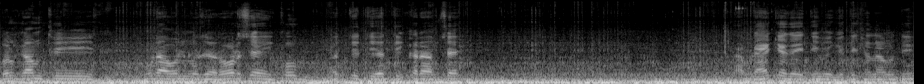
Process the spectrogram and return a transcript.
બલગામથી ઉડાવલનો જે રોડ છે, એ ખૂબ અતિથી અતિ ખરાબ છે. આપણે આંક્યા જાય ધીમે ગતિ સલામતી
